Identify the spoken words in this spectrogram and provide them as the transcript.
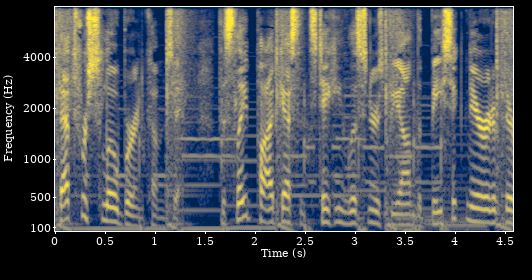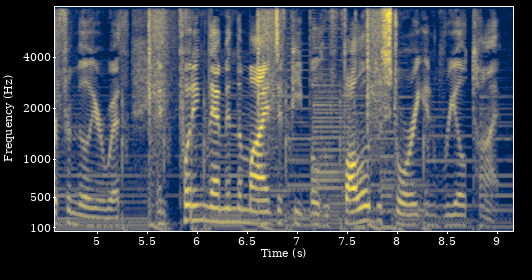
That's where Slow Burn comes in. The Slate podcast that's taking listeners beyond the basic narrative they're familiar with and putting them in the minds of people who followed the story in real time.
